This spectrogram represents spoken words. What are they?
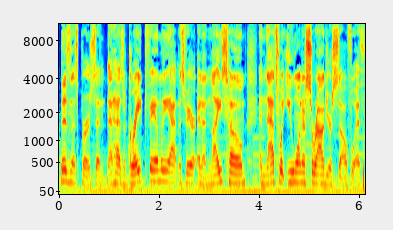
business person that has a great family atmosphere and a nice home, and that's what you want to surround yourself with.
